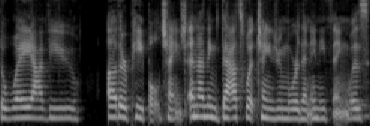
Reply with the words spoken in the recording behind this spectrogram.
the way I view other people changed, and I think that's what changed me more than anything was.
